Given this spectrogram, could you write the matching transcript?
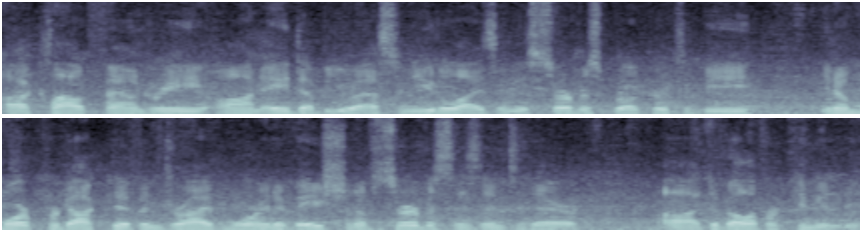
uh, Cloud Foundry on AWS and utilizing the service broker to be you know, more productive and drive more innovation of services into their uh, developer community.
